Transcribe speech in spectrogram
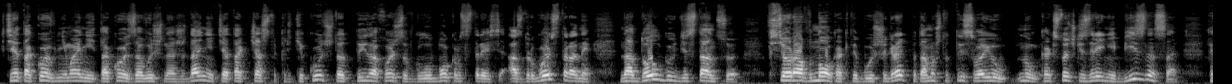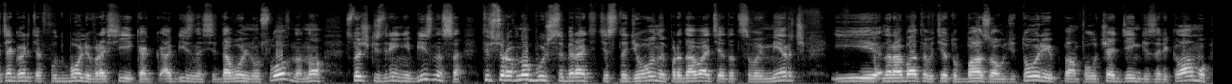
к тебе такое внимание и такое завышенное ожидание, тебя так часто критикуют, что ты находишься в глубоком стрессе. А с другой стороны, на долгую дистанцию все равно, как ты будешь играть, потому что ты свою, ну, как с точки зрения бизнеса, хотя говорить о футболе в России как о бизнесе довольно условно, но с точки зрения бизнеса ты все равно будешь собирать эти стадионы, продавать этот свой мерч и нарабатывать эту базу аудитории, там, получать деньги за рекламу.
